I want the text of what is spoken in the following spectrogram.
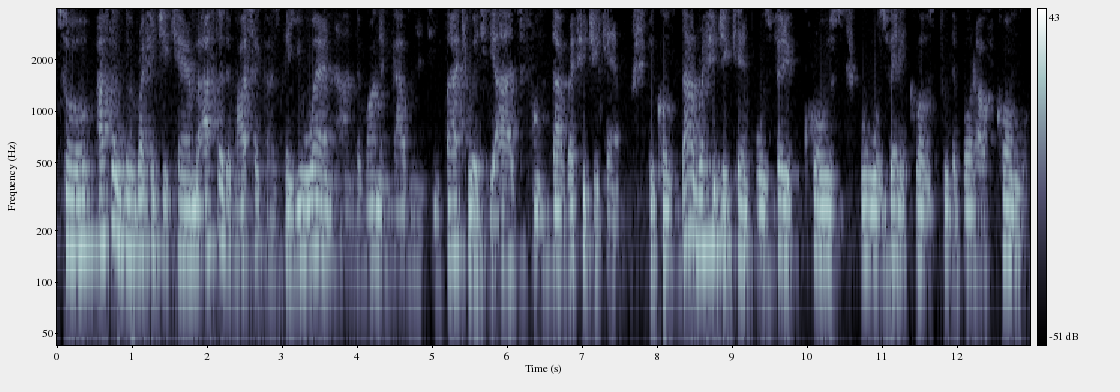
So after the refugee camp, after the massacres, the UN and the Rwandan government evacuated us from that refugee camp because that refugee camp was very close, was very close to the border of Congo.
